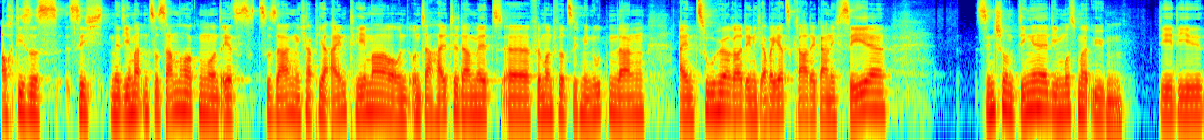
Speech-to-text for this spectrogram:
Auch dieses sich mit jemandem zusammenhocken und jetzt zu sagen, ich habe hier ein Thema und unterhalte damit äh, 45 Minuten lang einen Zuhörer, den ich aber jetzt gerade gar nicht sehe, sind schon Dinge, die muss man üben. Die, die,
